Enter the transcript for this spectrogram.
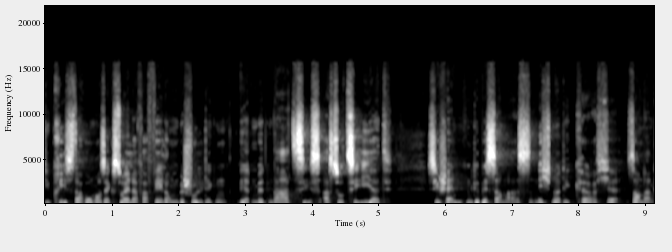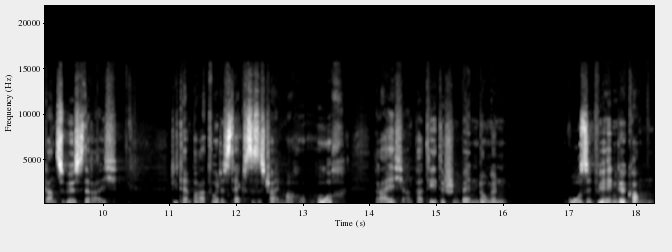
die Priester homosexueller Verfehlungen beschuldigen, werden mit Nazis assoziiert. Sie schänden gewissermaßen nicht nur die Kirche, sondern ganz Österreich. Die Temperatur des Textes ist scheinbar hoch, reich an pathetischen Wendungen. Wo sind wir hingekommen?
